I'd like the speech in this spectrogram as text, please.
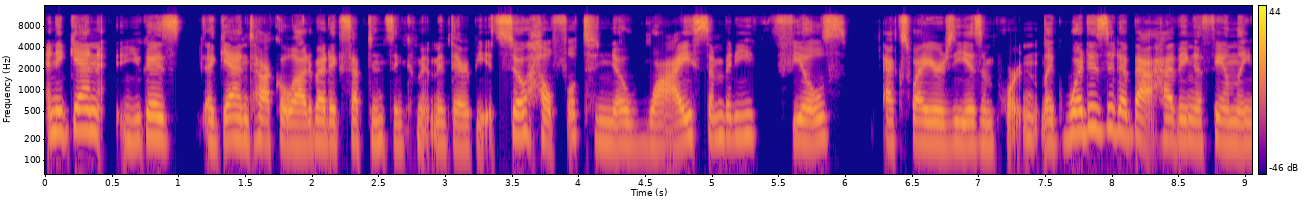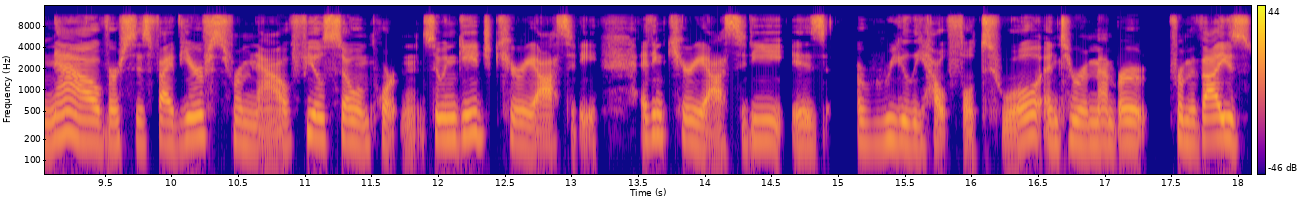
And again, you guys, again, talk a lot about acceptance and commitment therapy. It's so helpful to know why somebody feels X, Y, or Z is important. Like, what is it about having a family now versus five years from now feels so important? So, engage curiosity. I think curiosity is a really helpful tool. And to remember from a values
